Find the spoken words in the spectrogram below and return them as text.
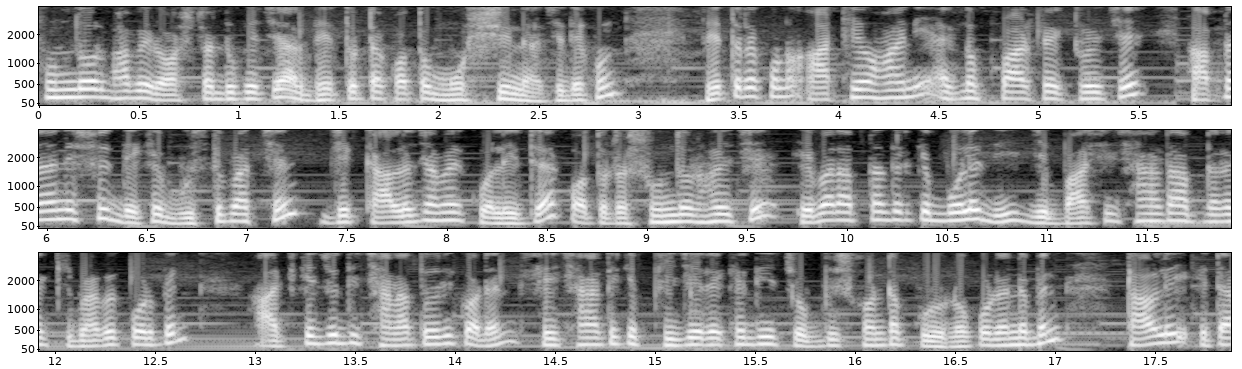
সুন্দরভাবে রসটা ঢুকেছে আর ভেতরটা কত মসৃণ আছে। দেখুন, ভেতরে কোনো আঠিও হয়নি, একদম পারফেক্ট হয়েছে। আপনারা নিশ্চয়ই দেখে বুঝতে পাচ্ছেন যে কালো জামের কোয়ালিটিটা কতটা সুন্দর হয়েছে। এবার আপনাদেরকে বলে দিই যে বাসি ছানাটা আপনারা কীভাবে করবেন। আজকে যদি ছানা তৈরি করেন, সেই ছানাটিকে ফ্রিজে রেখে দিয়ে চব্বিশ ঘণ্টা পুরনো করে নেবেন, তাহলে এটা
